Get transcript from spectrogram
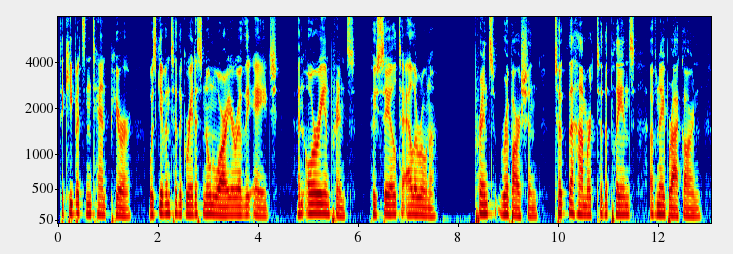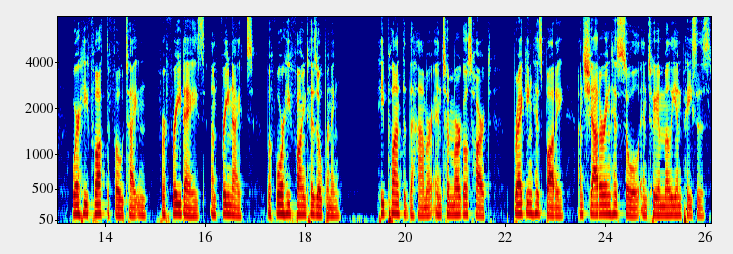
to keep its intent pure, was given to the greatest known warrior of the age, an Orion prince who sailed to Elrona. Prince Rabarshan took the hammer to the plains of Nabrakarn, where he fought the foe Titan for three days and three nights before he found his opening. He planted the hammer into Murgle's heart, breaking his body and shattering his soul into a million pieces.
